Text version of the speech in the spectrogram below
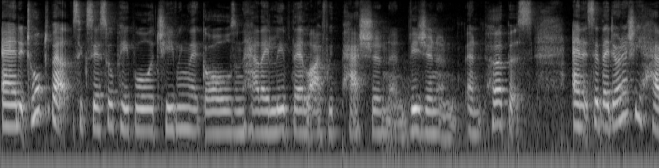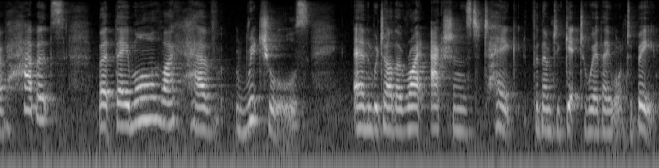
And it talked about successful people achieving their goals and how they live their life with passion and vision and, and purpose. And it said they don't actually have habits, but they more like have rituals and which are the right actions to take for them to get to where they want to be.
